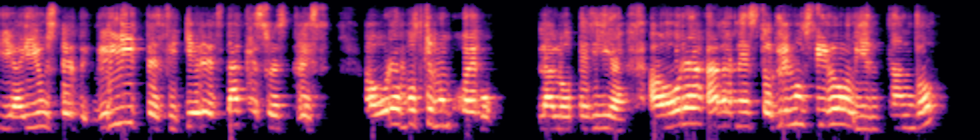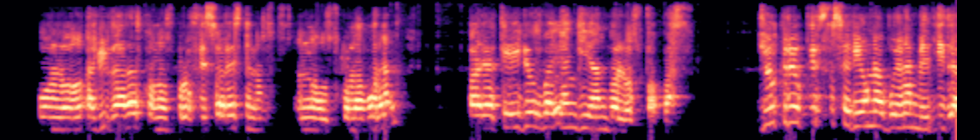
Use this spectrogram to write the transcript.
y ahí usted grite si quiere, saque su estrés. Ahora busquen un juego, la lotería. Ahora hagan esto. Le hemos ido orientando, con lo, ayudadas con los profesores que nos, nos colaboran, para que ellos vayan guiando a los papás. Yo creo que eso sería una buena medida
